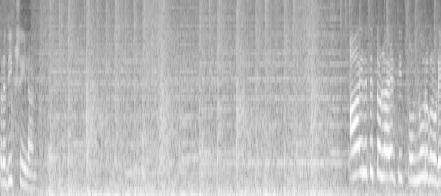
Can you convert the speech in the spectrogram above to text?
പ്രതീക്ഷയിലാണ്. ആയിരത്തി തൊള്ളായിരത്തി തൊണ്ണൂറുകളുടെ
